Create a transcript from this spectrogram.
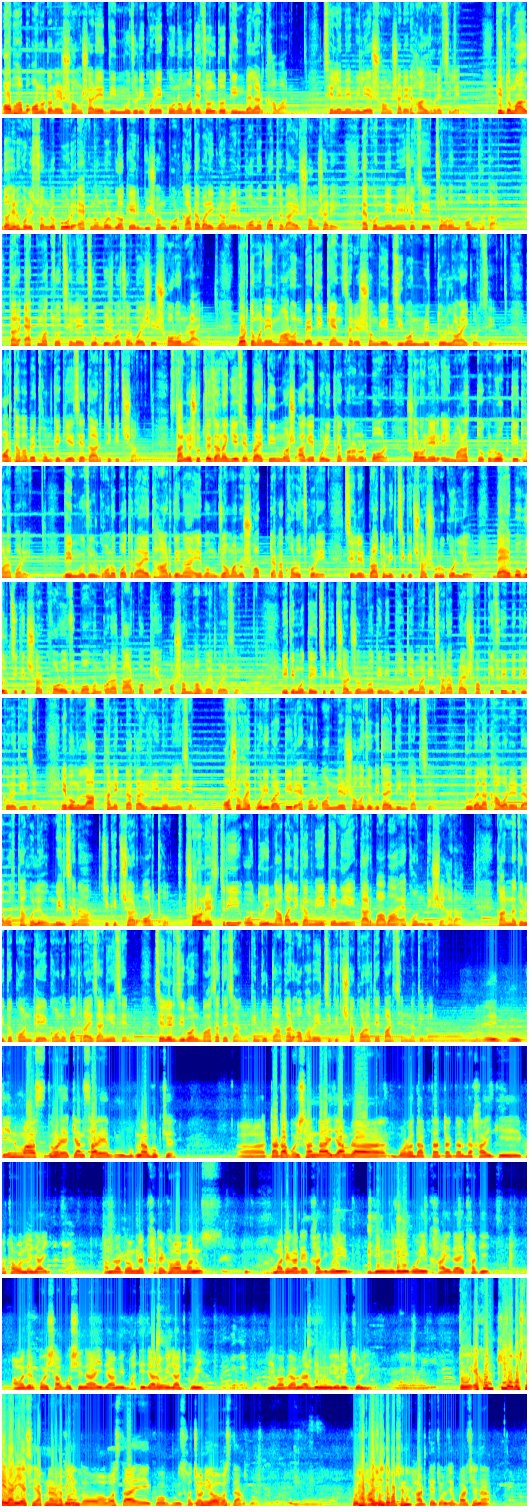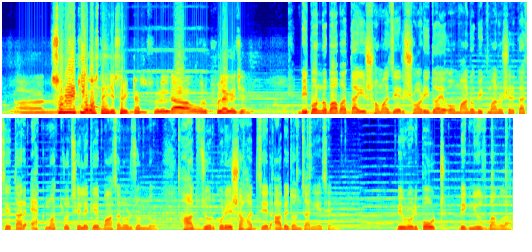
অভাব অনটনের সংসারে দিনমজুরি করে কোনো মতে চলত তিন বেলার খাবার। ছেলে মেয়ে মিলে সংসারের হাল ধরেছিলেন। কিন্তু মালদহের হরিশ্চন্দ্রপুর এক নম্বর ব্লকের বিশনপুর কাটাবাড়ি গ্রামের গণপথ রায়ের সংসারে এখন নেমে এসেছে চরম অন্ধকার। তার একমাত্র ছেলে চব্বিশ বছর বয়সী শরণ রায়। বর্তমানে মারণ ব্যাধি ক্যান্সারের সঙ্গে জীবন মৃত্যুর লড়াই করছে। অর্থাভাবে থমকে গিয়েছে তার চিকিৎসা। স্থানীয় সূত্রে জানা গিয়েছে, প্রায় তিন মাস আগে পরীক্ষা করানোর পর স্মরণের এই মারাত্মক রোগটি ধরা পড়ে। দিনমজুর গণপথ রায় ধার দেনা এবং জমানো সব টাকা খরচ করে ছেলের প্রাথমিক চিকিৎসা শুরু করলেও ব্যয়বহুল চিকিৎসার খরচ বহন করা তার পক্ষে অসম্ভব হয়ে পড়েছে। ইতিমধ্যেই চিকিৎসার জন্য তিনি ভিটে মাটি ছাড়া প্রায় সব কিছুই বিক্রি করে দিয়েছেন এবং লাখখানেক টাকার ঋণও নিয়েছেন। অসহায় পরিবারটির এখন অন্যের সহযোগিতায় দিন কাটছে। দুবেলা খাবারের ব্যবস্থা হলেও মিলছে না চিকিৎসার অর্থ। স্মরণের স্ত্রী ও দুই নাবালিকা মেয়েকে নিয়ে তার বাবা এখন দিশেহারা। কান্নাজড়িত কণ্ঠে গণপথ রায় জানিয়েছেন, ছেলের জীবন বাঁচাতে চান, কিন্তু টাকার অভাবে চিকিৎসা করাতে পারছেন না তিনি। এই তিন মাস ধরে ক্যান্সারে ভুগনা ভুগছে। টাকা পয়সা নাই যে আমরা বড় ডাক্তার টাক্তার দেখাই কি, কোথাও লে যাই। আমরা তো আমরা খাটে খাওয়া মানুষ। মাঠে ঘাটে কাজ করি দিন মজুরি করি খাই দায় থাকি। আমাদের পয়সা বসে নাই যে আমি ভাতিজারও ইলাজ করি। এইভাবে আমরা দিন মজুরি চলি। তো এখন কি অবস্থায় দাঁড়িয়ে আছে আপনার এখন তো অবস্থায় খুব শোচনীয় অবস্থা। হাঁটতে চলতে পারছে না? হাঁটতে চলতে পারছে না। আর শরীরে কি অবস্থা হয়েছে? শরীরটার? শরীরটা ওর ফুলে গেছে। বিপন্ন বাবা তাই সমাজের সহৃদয় ও মানবিক মানুষের কাছে তার একমাত্র ছেলেকে বাঁচানোর জন্য হাত জোর করে সাহায্যের আবেদন জানিয়েছেন। Bureau report, big news Bangla.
